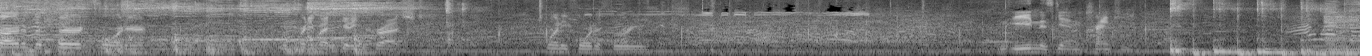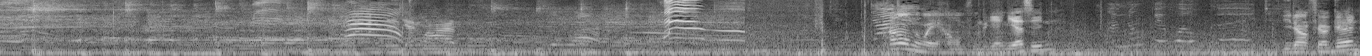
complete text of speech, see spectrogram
Start of the third quarter. We're pretty much getting crushed. 24 to 3. And Eden is getting cranky. I'm on the way home from the game. Yes, Eden? I don't feel well good. You don't feel good?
